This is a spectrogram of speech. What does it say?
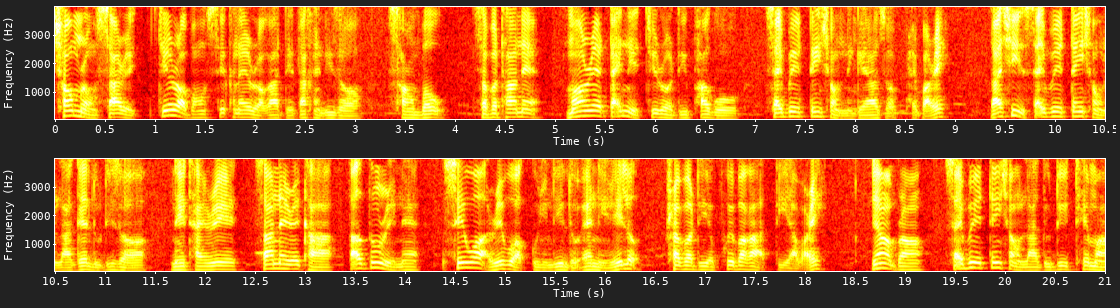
ရှောင်းမရုံစားရကျေရော်ပေါင်းစစ်ခနိုင်ရော်ကဒေသခံတီစောဆောင်းဘုတ်စပထားနဲ့မော်ရဲတိုက်နေကြရော်ဒီဖားကိုစိုက်ပေးတင်းရှောင်နေကြရဆိုဖိုက်ပါတယ်။လာရှိစိုက်ပေးတင်းရှောင်လာခဲ့လူဒီဆိုနေထိုင်ရေးစားနေရခါတောက်သွန်းတွေနဲ့ဆေးဝါအရေးပေါ်ကူညီလိုအပ်နေရလို့ Traverty အဖွဲ့ဘက်ကသိရပါတယ်။ညောင်ဘရောင်စိုက်ပေးတင်းရှောင်လာသူဒီထဲမှာ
